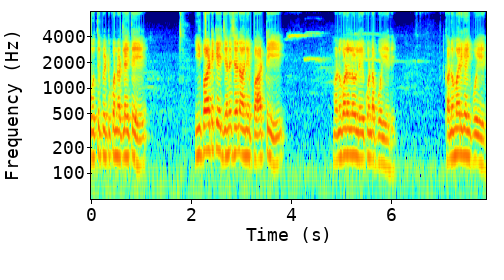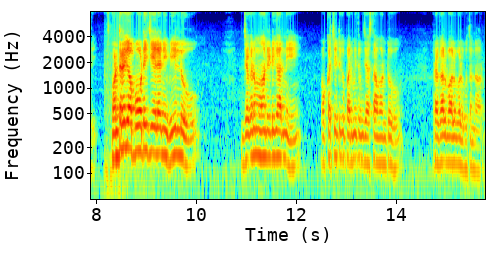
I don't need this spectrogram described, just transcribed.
పొత్తు పెట్టుకున్నట్లయితే ఈ పాటికే జనసేన అనే పార్టీ మనుగడలో లేకుండా పోయేది. కనుమరుగైపోయేది. ఒంటరిగా పోటీ చేయలేని వీళ్ళు జగన్మోహన్ రెడ్డి గారిని ఒక్క సీటుకు పరిమితం చేస్తామంటూ ప్రగల్భాలు పలుకుతున్నారు.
